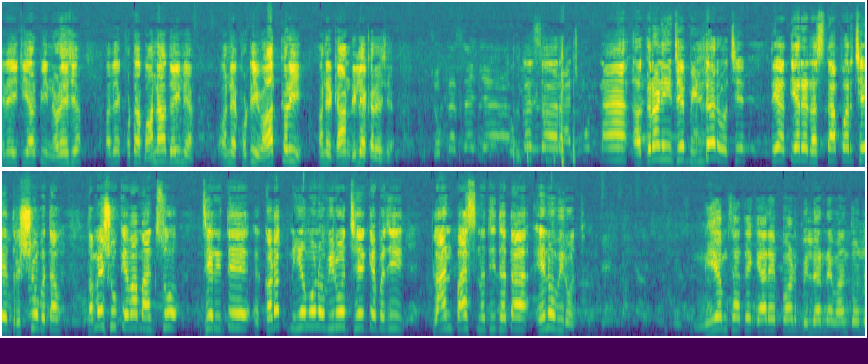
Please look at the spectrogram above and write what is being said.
એને ટીઆરપી નડે છે અને ખોટા બહાના દઈને અને ખોટી વાત કરી અને કામ ડિલે કરે છે. ચોક્કસ રાજકોટના અગ્રણી જે બિલ્ડરો છે, તે અત્યારે રસ્તા પર છે. દ્રશ્યો બતાવો, તમે શું કહેવા માંગશો? જે રીતે કડક નિયમોનો વિરોધ છે કે પછી પ્લાન પાસ નથી થતા, એનો વિરોધ છે? નિયમ સાથે ક્યારે પણ બિલ્ડરને વાંધો ન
